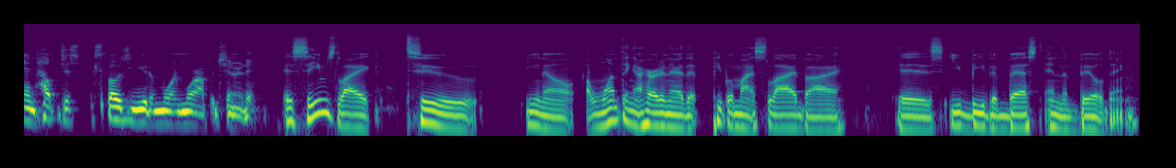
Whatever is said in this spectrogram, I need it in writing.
and help just exposing you to more and more opportunity. It seems like to you know one thing I heard in there that people might slide by is you be the best in the building.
